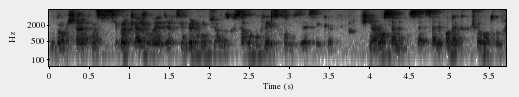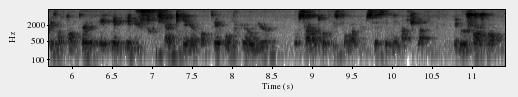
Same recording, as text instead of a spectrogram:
dans le chat. Moi, si ce n'est pas le cas, j'aurais dire que c'est une belle conclusion parce que ça reboucle avec ce qu'on disait, c'est que finalement, ça, dépend de la culture d'entreprise en tant que telle et, du soutien qui est apporté au plus haut lieu au sein de l'entreprise pour impulser ces démarches-là et le changement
